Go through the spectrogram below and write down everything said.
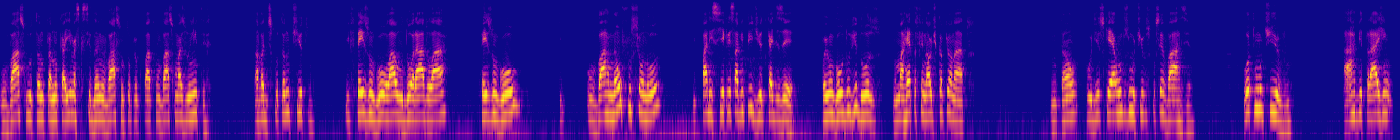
o Vasco lutando para não cair, mas que se dane o Vasco, não estou preocupado com o Vasco, mas o Inter estava disputando o título e fez um gol lá, o Dourado lá fez um gol que o VAR não funcionou e parecia que ele estava impedido, quer dizer, foi um gol duvidoso numa reta final de campeonato. Então, por isso que é um dos motivos por ser várzea. Outro motivo, a arbitragem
